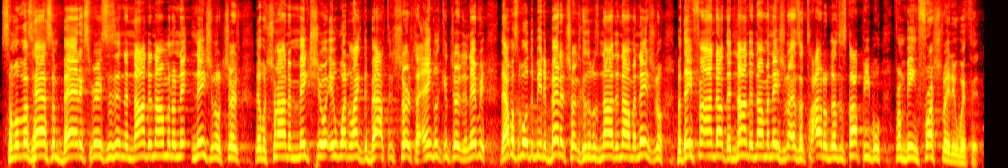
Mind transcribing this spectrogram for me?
Some of us had some bad experiences in the non-denominational church that was trying to make sure it wasn't like the Baptist church, the Anglican church, and every that was supposed to be the better church because it was non-denominational. But they found out that non-denominational as a title doesn't stop people from being frustrated with it.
